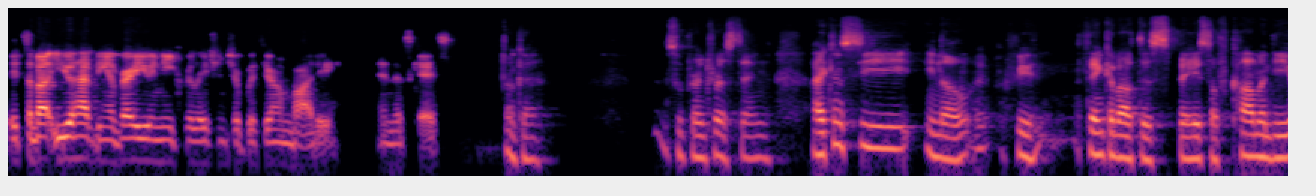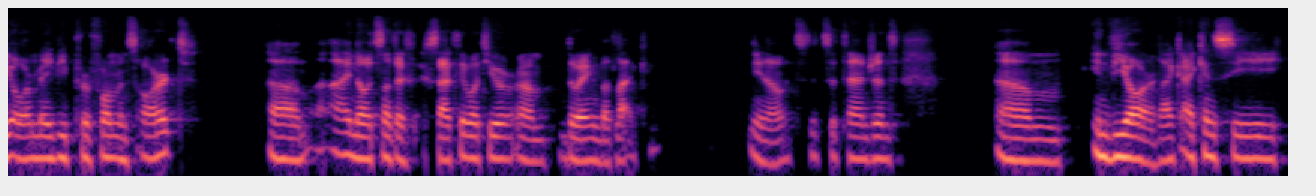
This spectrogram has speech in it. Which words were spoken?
it's about you having a very unique relationship with your own body in this case Okay. Super interesting. I can see, you know, if you think about this space of comedy or maybe performance art, um, I know it's not exactly what you're um, doing, but like, you know, it's it's a tangent. Um, in VR, like I can see,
